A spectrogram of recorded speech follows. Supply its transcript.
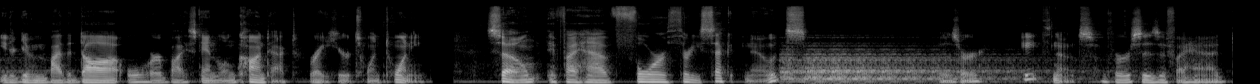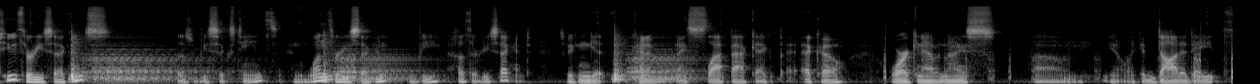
either given by the DAW or by standalone Kontakt. Right here, it's 120. So if I have four 30 second notes, those are eighth notes versus if I had two 30 seconds, those would be sixteenths, and one 30 second would be a 30 second. So we can get kind of nice slapback echo, or I can have a nice, um, you know, like a dotted eighth.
